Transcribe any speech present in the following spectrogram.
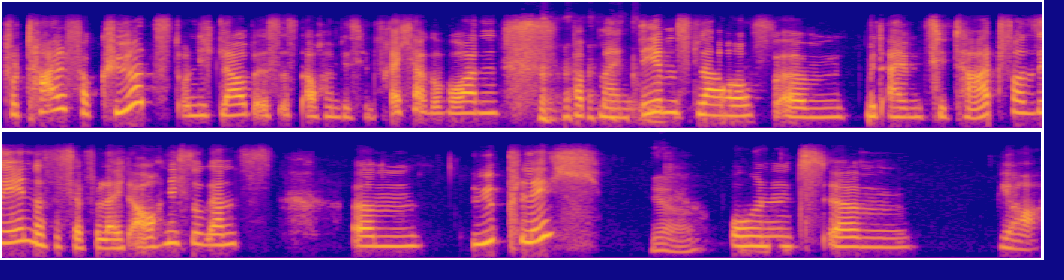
total verkürzt und ich glaube, es ist auch ein bisschen frecher geworden. Habe meinen cool. Lebenslauf ähm, mit einem Zitat versehen. Das ist ja vielleicht auch nicht so ganz ähm, üblich. Ja. Und ähm, ja,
